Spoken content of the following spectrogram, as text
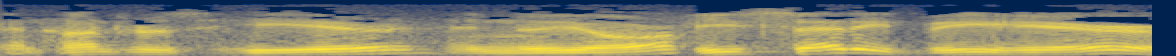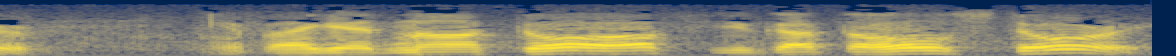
And Hunter's here in New York? He said he'd be here. If I get knocked off, you got the whole story.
